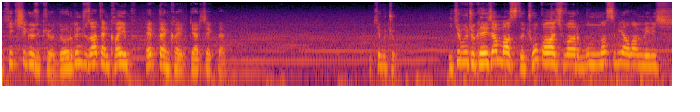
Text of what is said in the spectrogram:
İki kişi gözüküyor. Dördüncü zaten kayıp. Hepten kayıp gerçekten. İki buçuk. İki buçuk heyecan bastı. Çok ağaç var. Bu nasıl bir alan veriş?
